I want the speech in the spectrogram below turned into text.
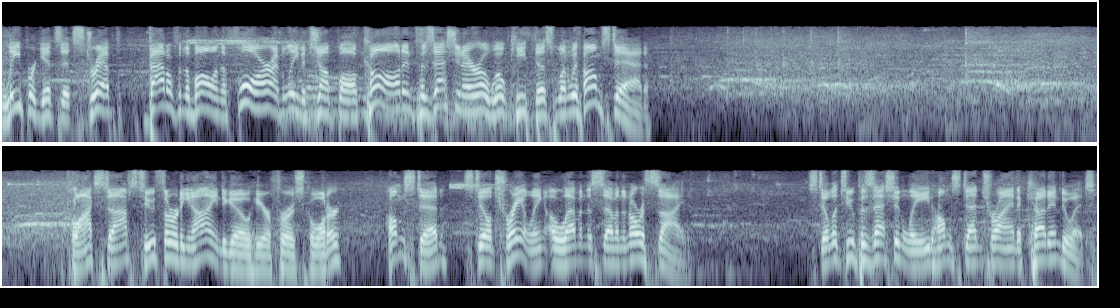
Leaper gets it stripped. Battle for the ball on the floor. I believe a jump ball called, and possession arrow will keep this one with Homestead. Clock stops. 2:39 to go here, first quarter. Homestead still trailing 11 to 7 to Northside. Still a two possession lead. Homestead trying to cut into it.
